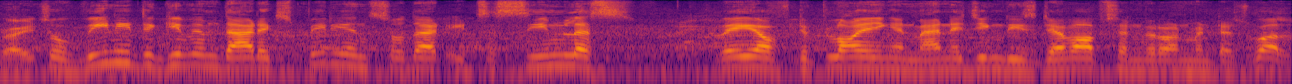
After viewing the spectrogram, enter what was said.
Right. So we need to give him that experience so that it's a seamless way of deploying and managing these DevOps environment as well.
